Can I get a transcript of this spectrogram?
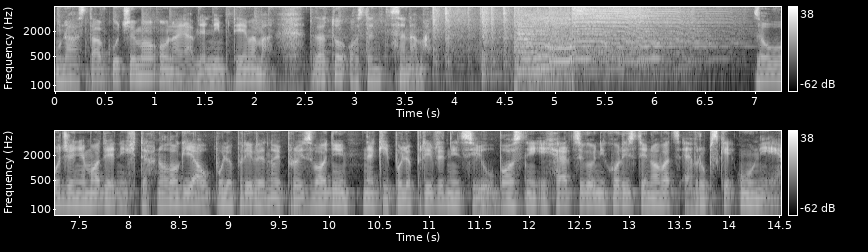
U nastavku ćemo o najavljenim temama, zato ostanite sa nama. Za uvođenje modernih tehnologija u poljoprivrednoj proizvodnji, neki poljoprivrednici u Bosni i Hercegovini koriste novac Evropske unije.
